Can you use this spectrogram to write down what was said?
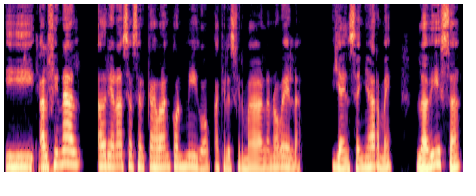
Y al final, Adriana se acercaban conmigo a que les firmara la novela y a enseñarme la visa,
